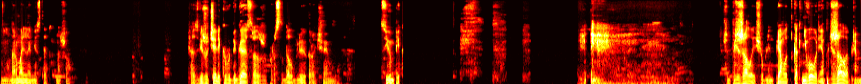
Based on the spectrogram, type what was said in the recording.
Ну, нормальное место я тут нашел. Сейчас вижу челика, выбегаю сразу же, просто долблю, короче, ему с юмпик. Прижала еще, блин. Прям вот как не вовремя прижала, прям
